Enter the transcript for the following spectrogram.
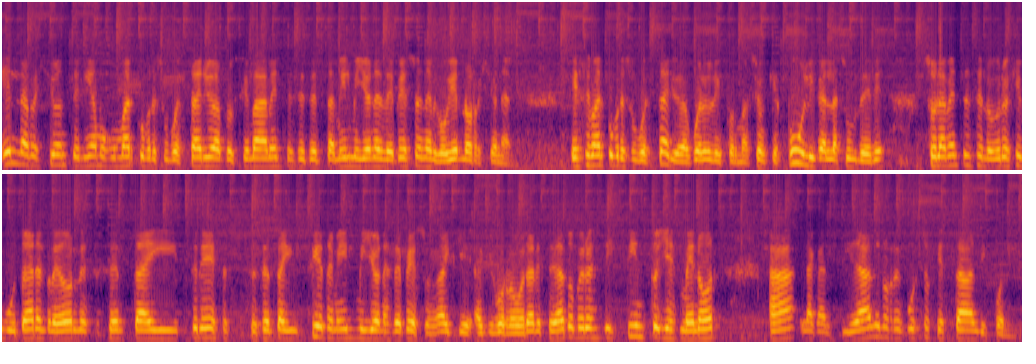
en la región teníamos un marco presupuestario de aproximadamente 70 mil millones de pesos en el gobierno regional. Ese marco presupuestario, de acuerdo a la información que es pública en la subdere, solamente se logró ejecutar alrededor de 63, 67 mil millones de pesos. Hay que, hay que corroborar ese dato, pero es distinto y es menor a la cantidad de los recursos que estaban disponibles.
